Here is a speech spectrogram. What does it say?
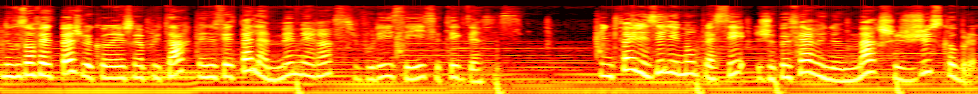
Ne vous en faites pas, je le corrigerai plus tard, mais ne faites pas la même erreur si vous voulez essayer cet exercice. Une fois les éléments placés, je peux faire une marche jusqu'au bloc.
